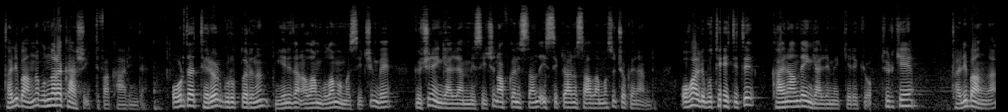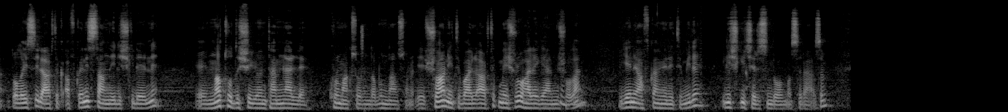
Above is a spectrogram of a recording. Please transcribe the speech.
Taliban'la bunlara karşı ittifak halinde. Orada terör gruplarının yeniden alan bulamaması için ve göçün engellenmesi için Afganistan'da istikrarın sağlanması çok önemli. O halde bu tehdidi kaynağında engellemek gerekiyor. Türkiye Taliban'la dolayısıyla artık Afganistan'la ilişkilerini e, NATO dışı yöntemlerle kurmak zorunda bundan sonra. E, Şu an itibariyle artık meşru hale gelmiş olan yeni Afgan yönetimiyle ilişki içerisinde olması lazım.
